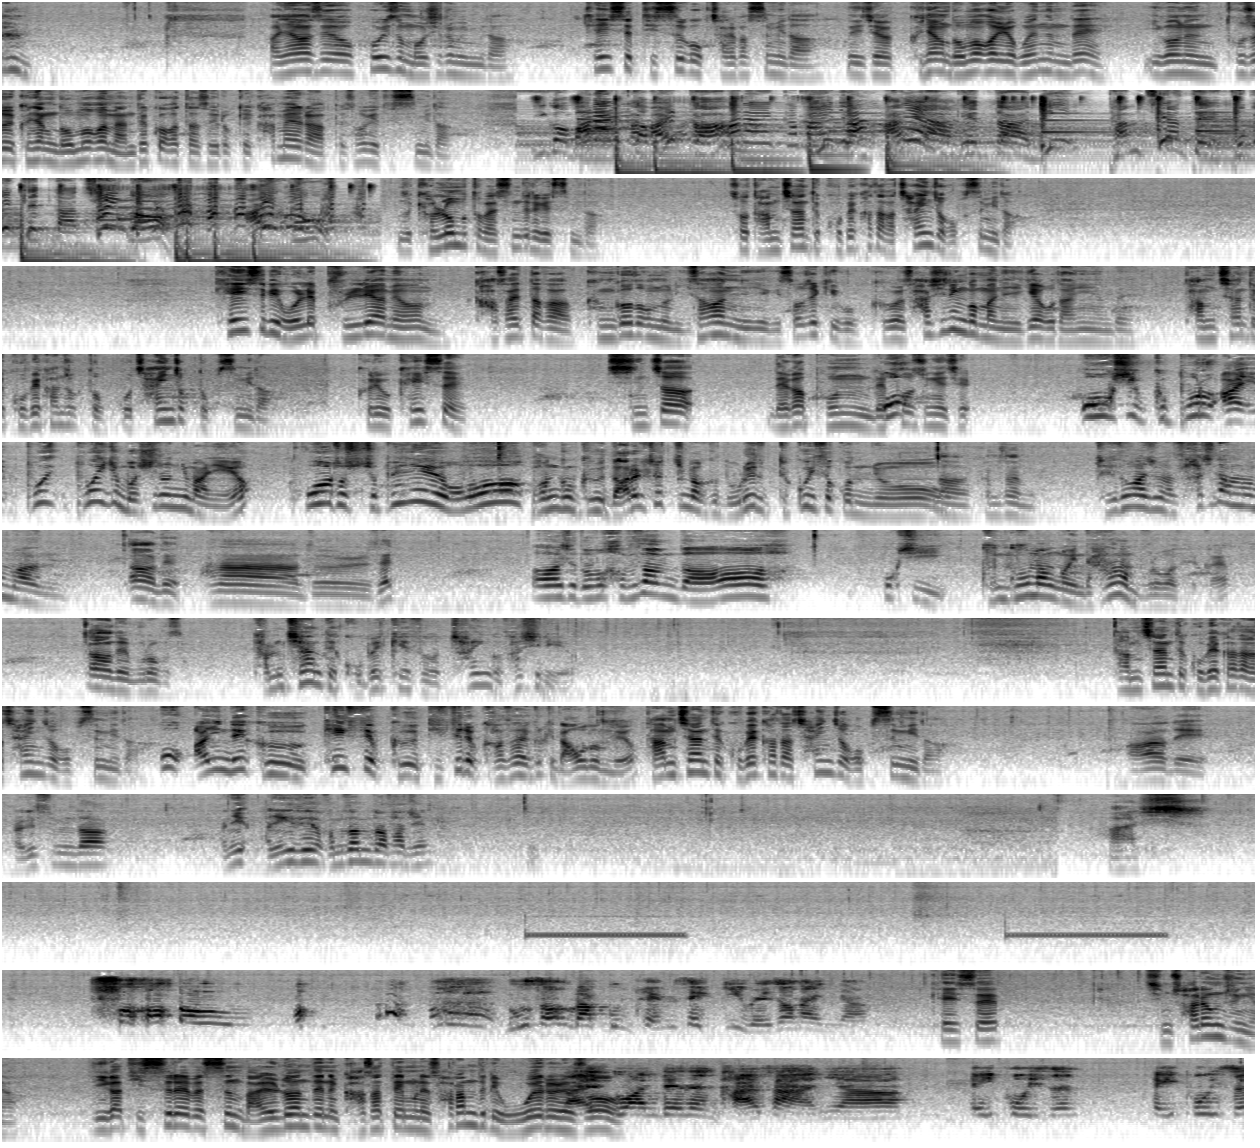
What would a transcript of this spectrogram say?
안녕하세요. 포이즌 머쉬룸입니다. 케이스 디스곡 잘 봤습니다. 근데 제가 그냥 넘어가려고 했는데 이거는 도저히 그냥 넘어가면 안 될 것 같아서 이렇게 카메라 앞에 서게 됐습니다. 이거 말할까 말까? 말할까 말까 안 해야겠다 니. 담치한테 고백했다 차이거. 아이고. 먼저 결론부터 말씀드리겠습니다. 저 담치한테 고백하다가 차인 적 없습니다 케이스비 원래 분리하면 가사에다가 근거도 없는 이상한 얘기 써제끼고 그걸 사실인 것만 얘기하고 다니는데 담치한테 고백한 적도 없고 차인 적도 없습니다. 그리고 케이스 진짜 내가 본 래퍼 어? 중에 제 어 혹시 그 보러 아 포이, 포이즌 머시로님 아니에요? 와저 진짜 팬이에요. 와, 방금 그 나를 찾지 마 그 노래도 듣고 있었거든요. 아 감사합니다. 죄송하지만 사진 한 번만 아 네. 하나 둘 셋 아 진짜 너무 감사합니다. 아, 혹시 궁금한 거 있는데 하나만 물어봐도 될까요? 아 네 물어보세요. 담치한테 고백해서 차인 거 사실이에요? 담치한테 고백하다가 차인 적 없습니다. 어 아닌데 그 케이스랩 그 디스랩 가사에 그렇게 나오던데요? 담치한테 고백하다 차인 적 없습니다. 아 네. 알겠습니다. 아니 안녕히 계세요. 감사합니다 사진. 아이씨 노선 바꾼 뱀새끼 왜 전화했냐? 케이스앱 지금 촬영 중이야 네가 디스랩에 쓴 말도 안 되는 가사 때문에 사람들이 오해를 해서 말도 안 되는 가사 아니야. hey poison, hey poison,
